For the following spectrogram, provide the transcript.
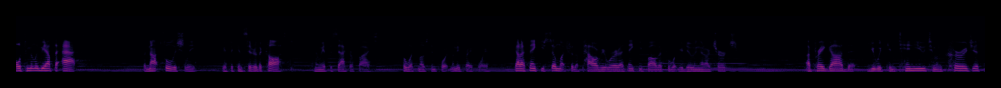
Ultimately, we have to act, but not foolishly. We have to consider the cost, and then we have to sacrifice for what's most important. Let me pray for you. God, I thank you so much for the power of your word. I thank you, Father, for what you're doing in our church. I pray, God, that you would continue to encourage us,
